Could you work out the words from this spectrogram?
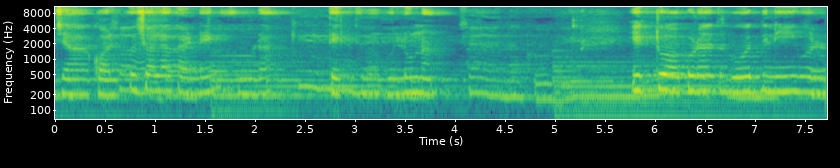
যা গল্প চলাকালীন আমরা দেখতে পাবো না। একটু অপরাধ বোধ নিয়েই বলল।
